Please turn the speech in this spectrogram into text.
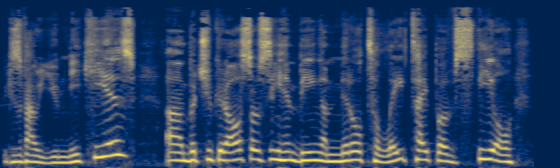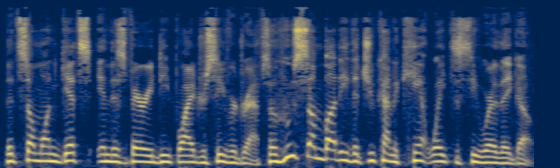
because of how unique he is. Um, but you could also see him being a middle to late type of steal that someone gets in this very deep wide receiver draft. So who's somebody that you kind of can't wait to see where they go?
